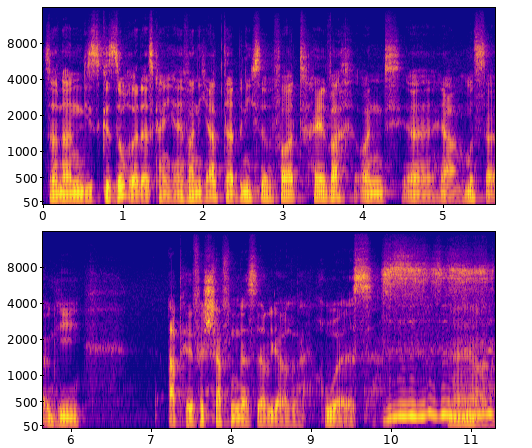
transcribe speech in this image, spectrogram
sondern dieses Gesurre, das kann ich einfach nicht ab. Da bin ich sofort hellwach und äh, ja, muss da irgendwie Abhilfe schaffen, dass da wieder Ruhe ist. Ja,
